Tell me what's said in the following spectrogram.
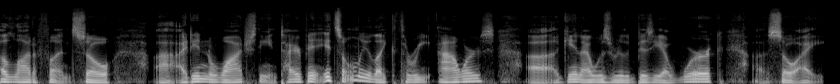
a lot of fun. So uh, I didn't watch the entire event. It's only like three hours. Uh, again, I was really busy at work, uh, so I,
